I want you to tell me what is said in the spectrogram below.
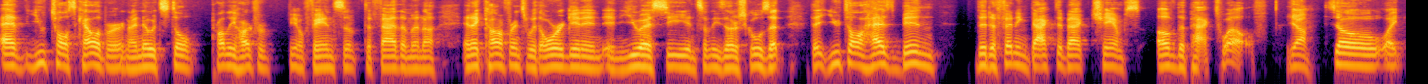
at Utah's caliber? And I know it's still probably hard for you know fans to, to fathom in a in a conference with Oregon and, and USC and some of these other schools that that Utah has been the defending back to back champs of the Pac-12. Yeah. So like,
